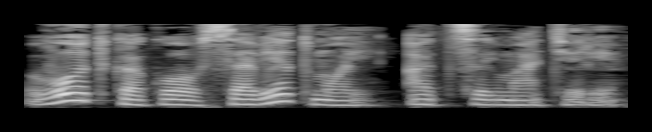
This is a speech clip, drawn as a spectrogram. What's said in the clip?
вот каков совет мой, отцы-матери,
